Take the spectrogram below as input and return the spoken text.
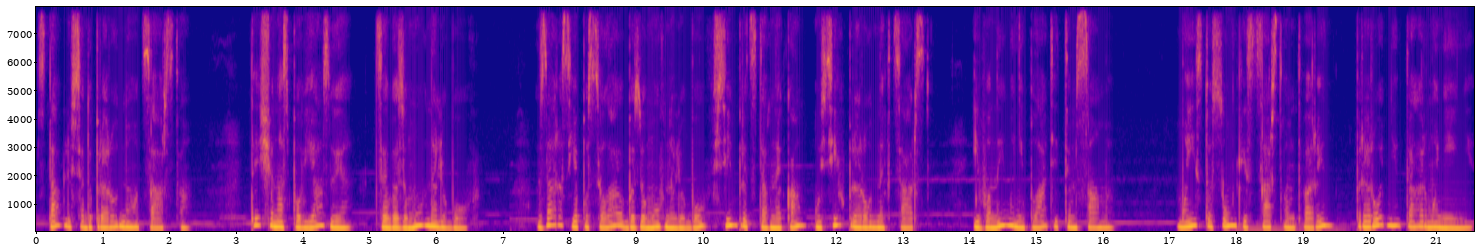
ставлюся до природного царства. Те, що нас пов'язує, це безумовна любов. Зараз я посилаю безумовну любов всім представникам усіх природних царств, і вони мені платять тим самим. Мої стосунки з царством тварин природні та гармонійні.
